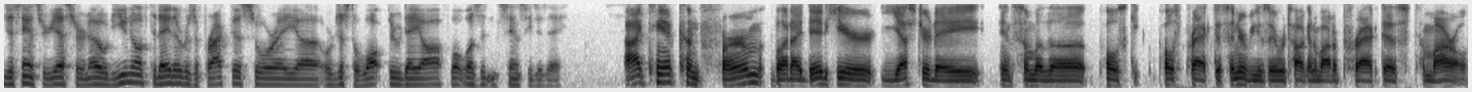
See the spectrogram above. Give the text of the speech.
just answer yes or no. Do you know if today there was a practice or a uh, or just a walkthrough day off? What was it in Cincy today? I can't confirm, but I did hear yesterday in some of the post post practice interviews they were talking about a practice tomorrow.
